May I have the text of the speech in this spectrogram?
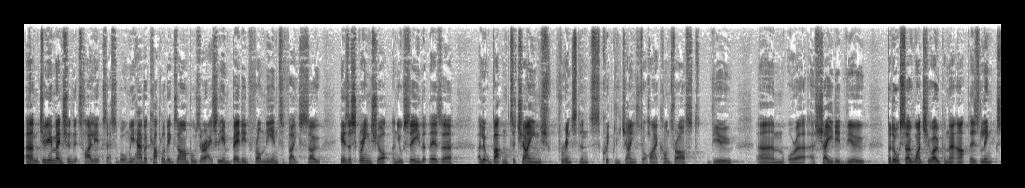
Um, Julian mentioned it's highly accessible, and we have a couple of examples that are actually embedded from the interface. So here's a screenshot, and you'll see that there's a, a little button to change, for instance, quickly change to a high contrast view um, or a, a shaded view. But also, once you open that up, there's links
